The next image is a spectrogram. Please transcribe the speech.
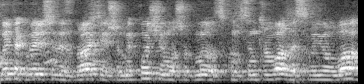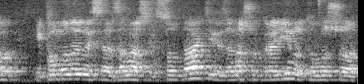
ми так вирішили з братією, що ми хочемо, щоб ми сконцентрували свою увагу і помолилися за наших солдатів, за нашу країну, тому що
